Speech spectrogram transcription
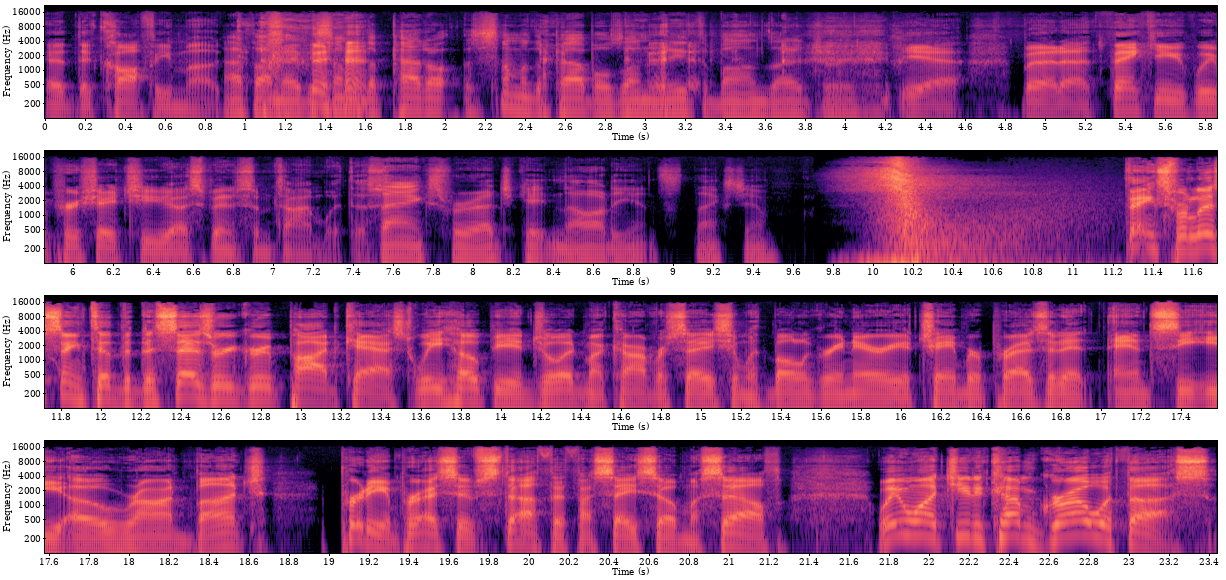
uh, the coffee mug. I thought maybe some of the pedal, some of the pebbles underneath the bonsai tree. yeah. But uh, thank you. We appreciate you uh, spending some time with us. Thanks for educating the audience. Thanks, Jim. Thanks for listening to the DeCesare Group podcast. We hope you enjoyed my conversation with Bowling Green Area Chamber President and CEO Ron Bunch. Pretty impressive stuff, if I say so myself. We want you to come grow with us.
